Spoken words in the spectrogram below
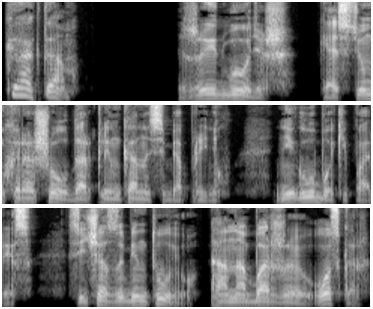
«Как там?» «Жить будешь. Костюм хорошо удар клинка на себя принял. Неглубокий порез. Сейчас забинтую, а на барже «Оскар»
